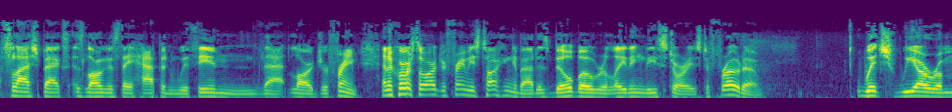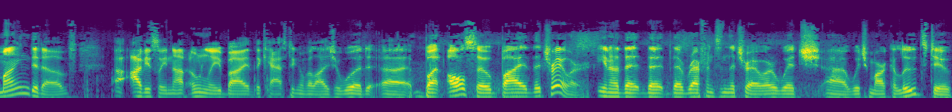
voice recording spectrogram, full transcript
flashbacks as long as they happen within that larger frame. And of course, the larger frame he's talking about is Bilbo relating these stories to Frodo, which we are reminded of. Uh, obviously, not only by the casting of Elijah Wood, uh, but also by the trailer. You know, the the, the reference in the trailer, which uh, which Mark alludes to,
